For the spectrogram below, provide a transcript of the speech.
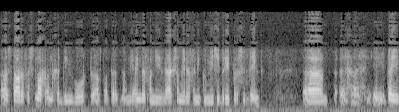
as daar 'n verslag ingedien word as wat aan die einde van die werksamehede van die kommissie by die president ehm uh, hy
